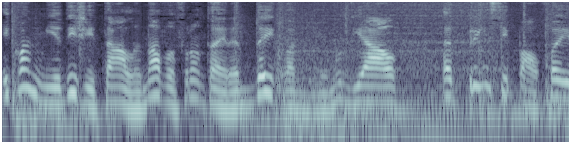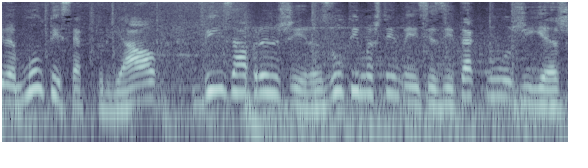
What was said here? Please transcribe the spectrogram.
Economia Digital, a nova fronteira da economia mundial, a principal feira multissectorial visa abranger as últimas tendências e tecnologias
